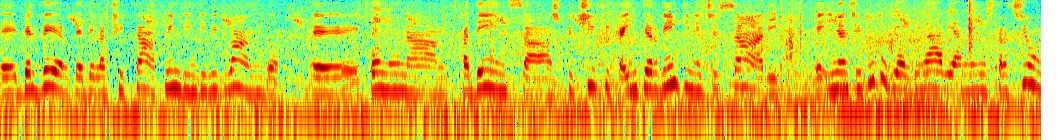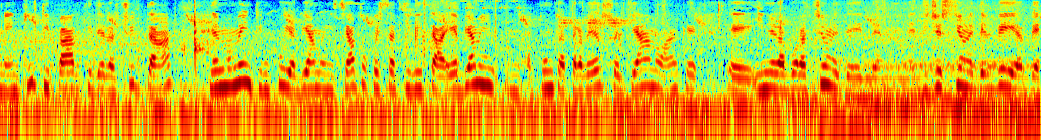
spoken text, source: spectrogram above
eh, del verde della città, quindi individuando eh, con una cadenza specifica interventi necessari eh, innanzitutto di ordinaria amministrazione in tutti i parchi della città, nel momento in cui abbiamo iniziato questa attività e abbiamo appunto attraverso il piano anche eh, in elaborazione del, di gestione del verde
